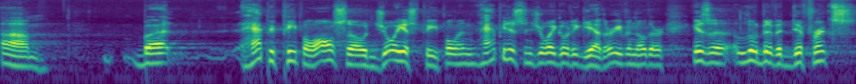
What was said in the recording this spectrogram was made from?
um, but happy people also, joyous people, and happiness and joy go together, even though there is a, a little bit of a difference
